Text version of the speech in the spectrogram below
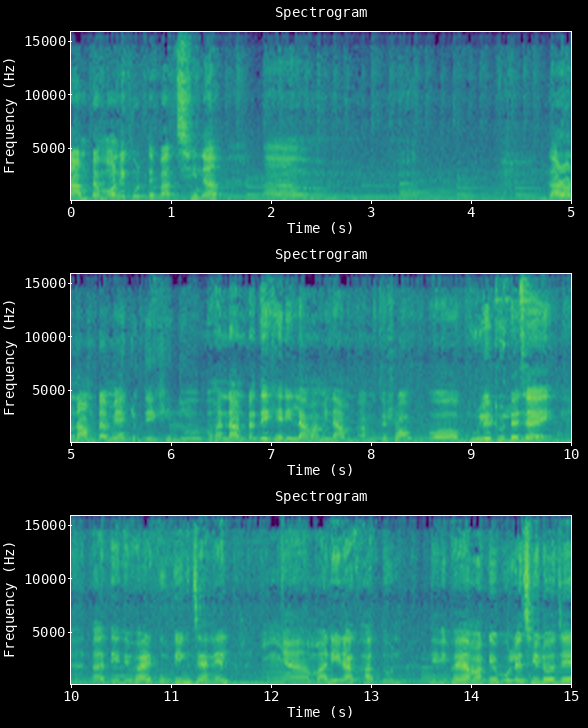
নামটা মনে করতে পারছি না। দাঁড়াও, নামটা আমি একটু দেখে নি হ্যাঁ নামটা দেখে নিলাম। আমি নাম, আমি তো সব ভুলে টুলে যাই। দিদিভাইয়ের কুকিং চ্যানেল মানিরা খাতুন। দিদিভাই আমাকে বলেছিল যে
